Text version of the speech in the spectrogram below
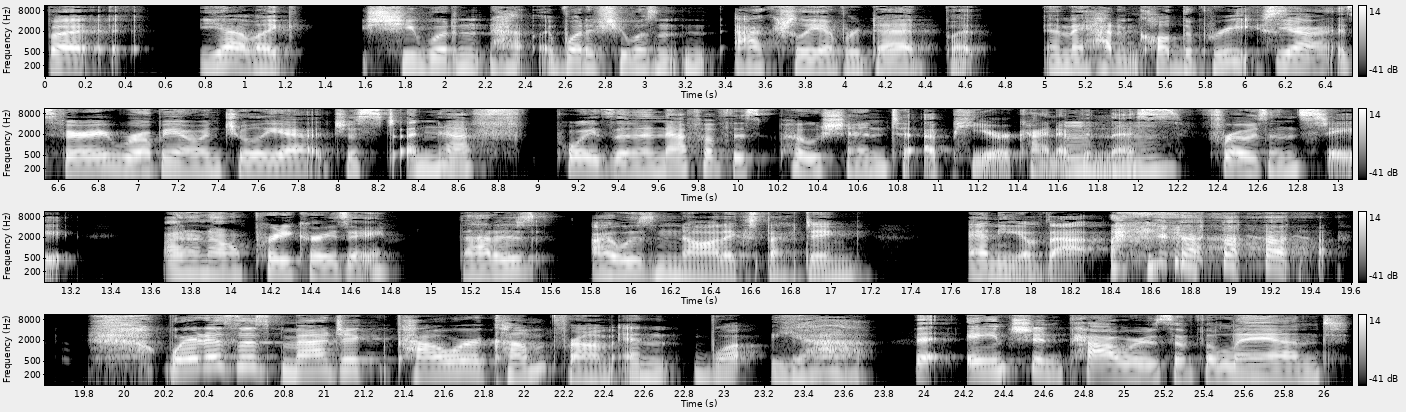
But yeah, like she wouldn't ha- what if she wasn't actually ever dead, but and they hadn't called the priest. Yeah, it's very Romeo and Juliet. Just enough poison, enough of this potion to appear kind of in this mm-hmm. frozen state. I don't know. Pretty crazy. That is I was not expecting any of that. Where does this magic power come from? And what yeah. the ancient powers of the land.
